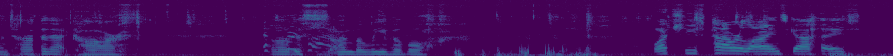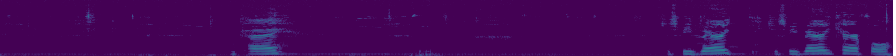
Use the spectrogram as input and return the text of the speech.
on top of that car. That's Oh, this is unbelievable. Watch these power lines, guys. Okay. Just be very, just be very careful.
